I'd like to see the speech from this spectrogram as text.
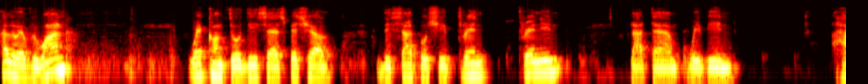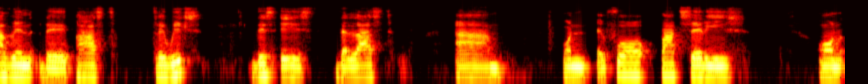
Hello, everyone. Welcome to this uh, special discipleship train, training that um, we've been having the past three weeks. This is the last um, on a four-part series on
